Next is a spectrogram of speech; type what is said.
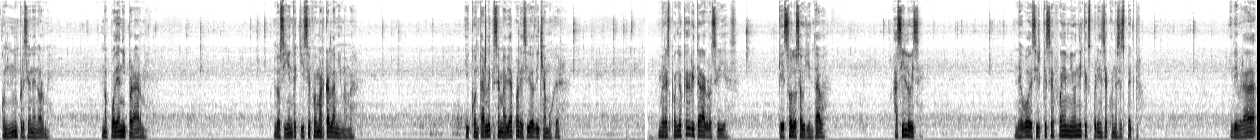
con una impresión enorme. No podía ni pararme. Lo siguiente que hice fue marcarle a mi mamá y contarle que se me había aparecido dicha mujer. Me respondió que gritara groserías, que eso los ahuyentaba. Así lo hice. Debo decir que esa fue mi única experiencia con ese espectro y de verdad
